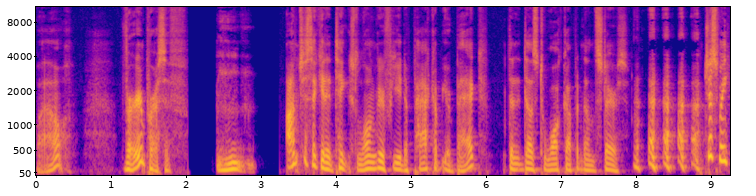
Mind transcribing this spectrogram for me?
Wow. Very impressive. Mm-hmm. I'm just thinking it takes longer for you to pack up your bag than it does to walk up and down the stairs. just me.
